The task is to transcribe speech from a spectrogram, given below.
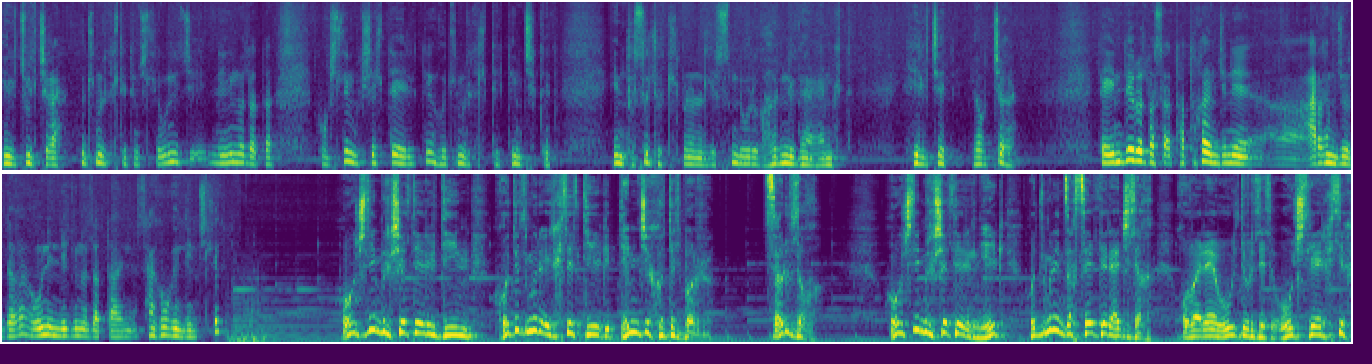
хэрэгжүүлж байгаа хөдөлмөр эрхлэлтийг дэмжлэг. Үүний нэг нь бол одоо хөгжлийн бэрхшээлтэй иргэдийн хөдөлмөр эрхлэлтийг дэмжих гэдэг энэ төсөл хөтөлбөр нь бол 9 дүүрэг 21 аймагт хэрэгжээд явж байгаа. Тэгээ энэ дээр бол бас тодорхой хэмжээний арга хэмжүүд байгаа. Үүний нэг нь бол одоо энэ санхүүгийн дэмжлэг. Хөгжлийн бэрхшээлтэй иргэдийн хөдөлмөр эрхлэлтийг дэмжих хөтөлбөр. Зорилго Хөгжлийн бэрхшээлтэй иргэнийг хөдөлмөрийн зах зээл дээр ажиллах, хуваарай үйлдвэрлэл, үйлчлэгээ эрхлэх,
